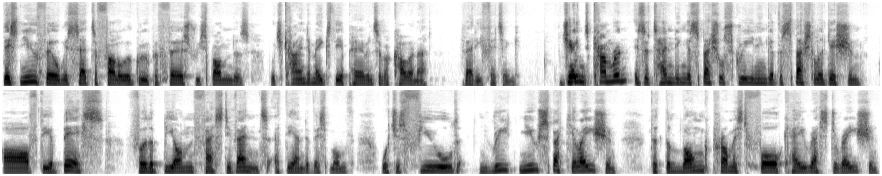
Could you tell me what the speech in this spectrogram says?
This new film is said to follow a group of first responders, which kind of makes the appearance of a coroner very fitting. James Cameron is attending a special screening of the special edition of The Abyss for the Beyond Fest event at the end of this month, which has fueled re- new speculation that the long promised 4K restoration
